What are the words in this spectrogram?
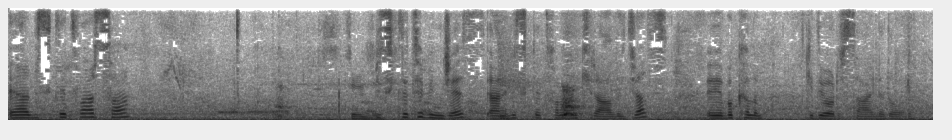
Eğer bisiklet varsa bisiklete bineceğiz. Yani bisiklet falan kiralayacağız. E, bakalım gidiyoruz sahile doğru.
